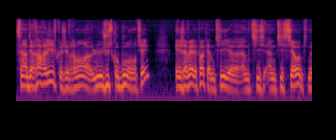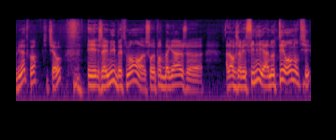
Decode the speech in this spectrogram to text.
c'est un des rares livres que j'ai vraiment euh, lu jusqu'au bout en entier. Et j'avais à l'époque un petit, euh, un petit, un petit Xiao, une petite mobilette quoi, petit Xiao. Et je l'avais mis bêtement euh, sur le porte-bagages alors que je l'avais fini et annoté en entier.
